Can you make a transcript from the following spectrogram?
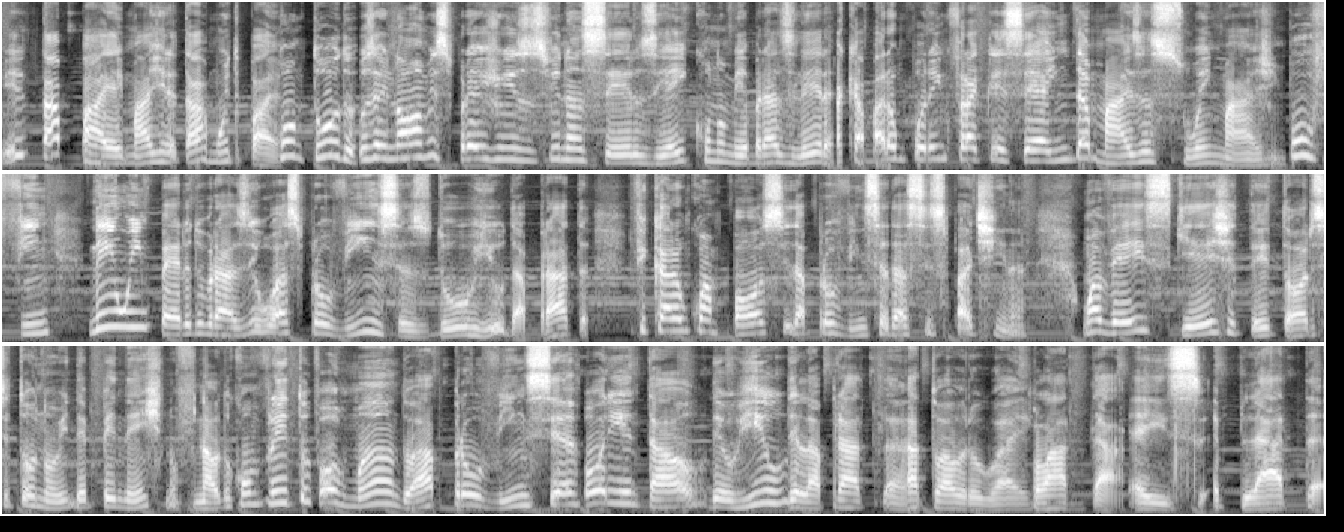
ele tá pai, a imagem estava muito pai. Contudo, os enormes prejuízos financeiros e a economia brasileira acabaram por enfraquecer ainda mais a sua imagem. Por fim, nenhum o Império do Brasil, as províncias do Rio da Prata ficaram com a posse da província da Cisplatina, uma vez que este território se tornou independente no final do conflito, formando a província oriental do Rio de la Prata, atual Uruguai. Plata, é isso, é plata.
